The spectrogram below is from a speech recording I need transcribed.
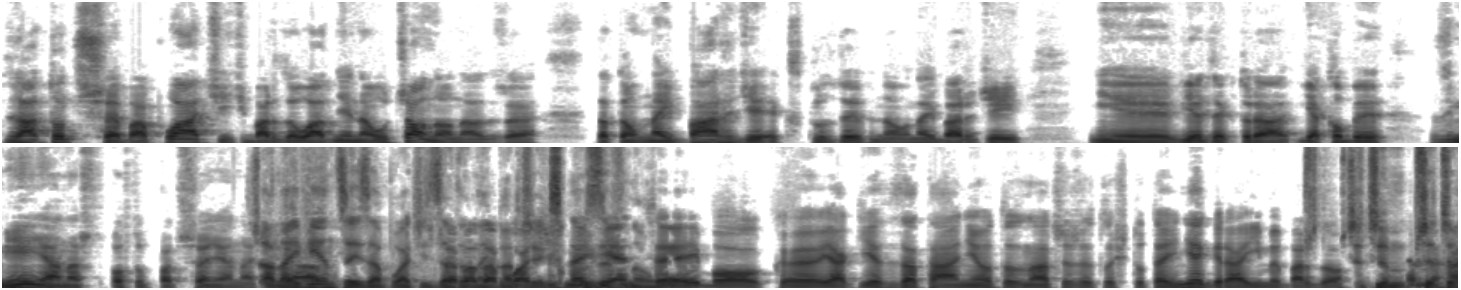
za to trzeba płacić. Bardzo ładnie nauczono nas, że za tą najbardziej ekskluzywną, najbardziej nie, wiedzę, która jakoby zmienia nasz sposób patrzenia na Trzeba świat. najwięcej zapłacić za to zapłacić najwięcej, bo jak jest za tanio, to znaczy, że coś tutaj nie gra i my bardzo przy czym, przy czym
